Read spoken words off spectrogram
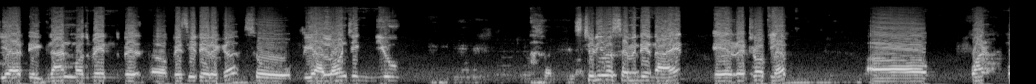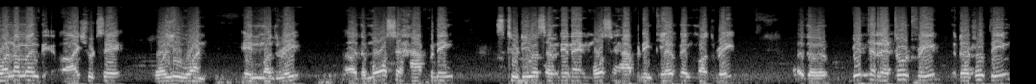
ஜிஆர்டி கிராண்ட் மதுரை பேசிட்டே இருக்கோம் so we are launching new studio seventy nine a retro club one among I should say only one in Madurai uh, the most happening Studio 79 most happening club in Madurai uh, the, with the retro theme retro theme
